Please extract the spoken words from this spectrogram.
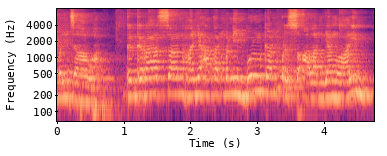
menjawab. Kekerasan hanya akan menimbulkan persoalan yang lain.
